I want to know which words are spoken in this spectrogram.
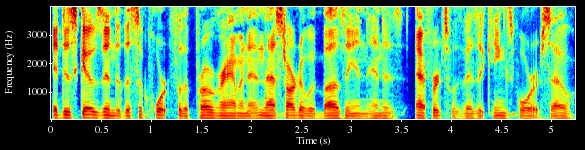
it just goes into the support for the program, and, and that started with Buzzy and, and his efforts with Visit Kingsport. So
